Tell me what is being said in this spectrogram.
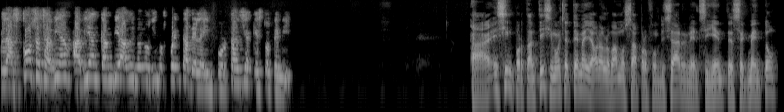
las cosas habían, habían cambiado y no nos dimos cuenta de la importancia que esto tenía. Ah, es importantísimo este tema y ahora lo vamos a profundizar en el siguiente segmento.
